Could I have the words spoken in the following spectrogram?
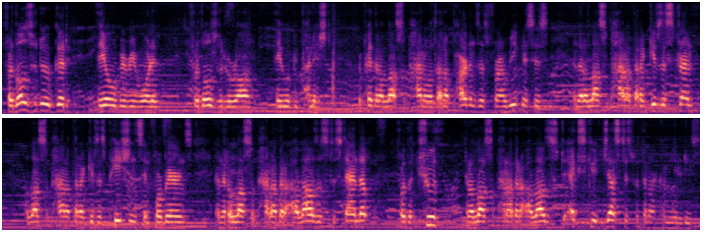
For those who do good, they will be rewarded. For those who do wrong, they will be punished. We pray that Allah subhanahu wa ta'ala pardons us for our weaknesses and that Allah subhanahu wa ta'ala gives us strength Allah subhanahu wa ta'ala gives us patience and forbearance and that Allah subhanahu wa ta'ala allows us to stand up for the truth and Allah subhanahu wa ta'ala allows us to execute justice within our communities.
